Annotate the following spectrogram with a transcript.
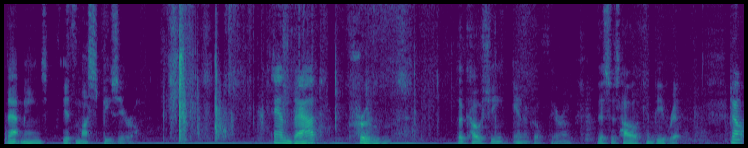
that means it must be zero. And that proves the Cauchy integral theorem. This is how it can be written. Now,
